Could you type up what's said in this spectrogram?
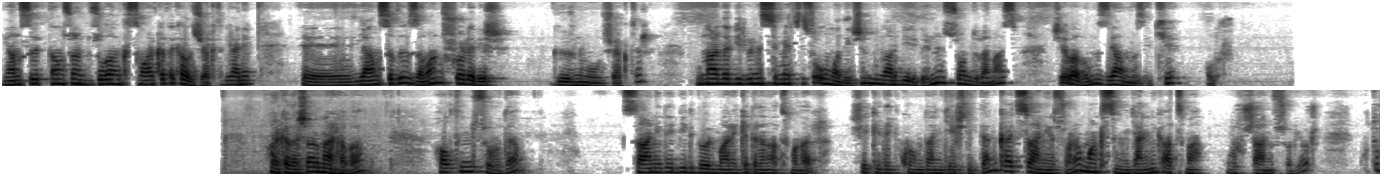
yansıdıktan sonra düz olan kısım arkada kalacaktır. Yani e, yansıdığı zaman şöyle bir görünüm olacaktır. Bunlar da birbirinin simetrisi olmadığı için bunlar birbirini söndüremez. Cevabımız yalnız 2 olur. Arkadaşlar merhaba. Altıncı soruda saniyede bir bölme hareket eden atmalar şekildeki konumdan geçtikten kaç saniye sonra maksimum genlik atma oluşacağını soruyor. Bu tür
